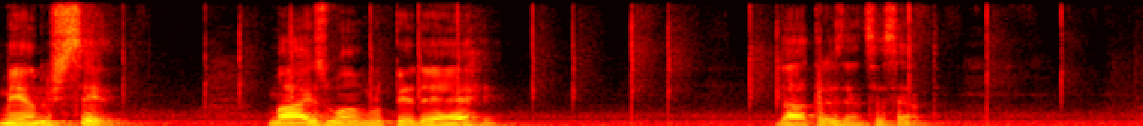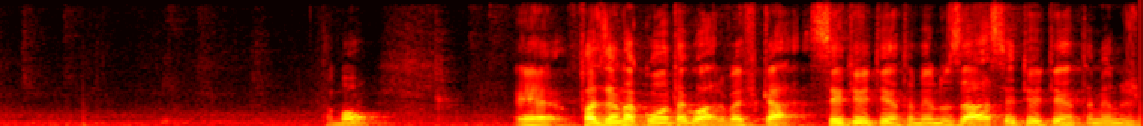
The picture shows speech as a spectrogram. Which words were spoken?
menos C mais o ângulo PDR dá 360. Tá bom? É, fazendo a conta agora, vai ficar 180 menos A, 180 menos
